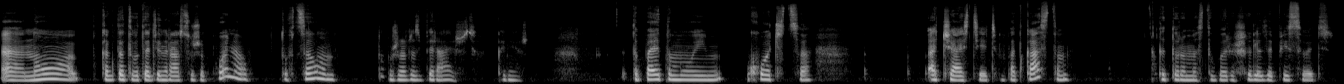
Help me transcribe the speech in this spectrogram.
э, но когда ты вот один раз уже понял, то в целом уже разбираешься, конечно. Это поэтому и хочется отчасти этим подкастом, который мы с тобой решили записывать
